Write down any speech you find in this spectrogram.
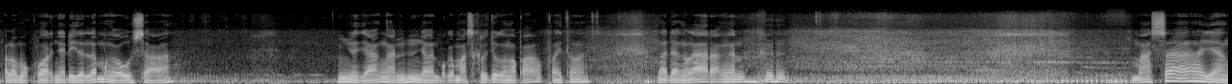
kalau mau keluarnya di dalam nggak usah. Ya jangan. Jangan pakai masker juga nggak apa-apa itu nggak ada ngelarang kan? Masa yang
